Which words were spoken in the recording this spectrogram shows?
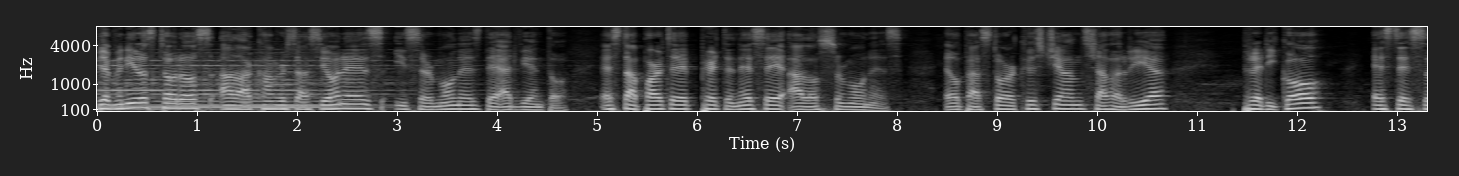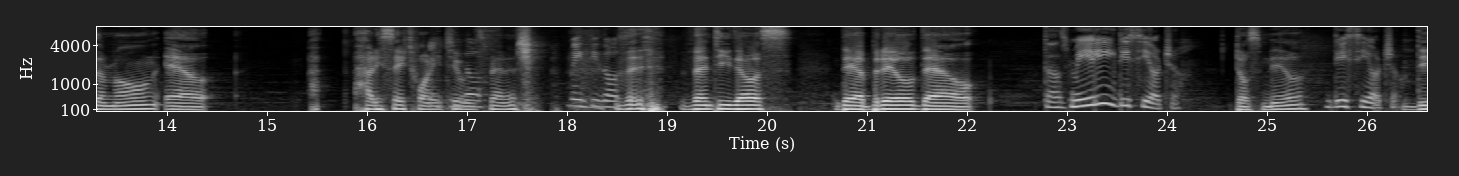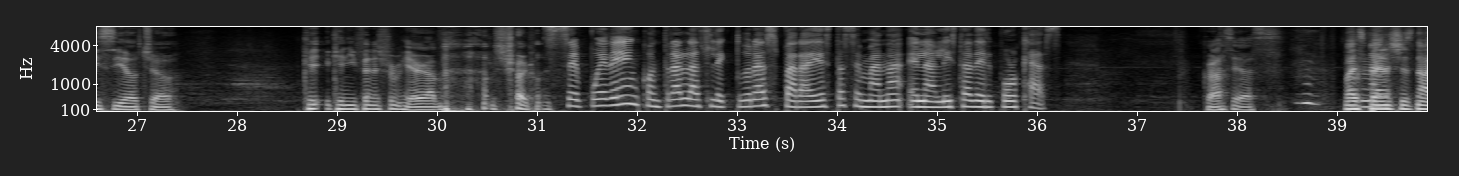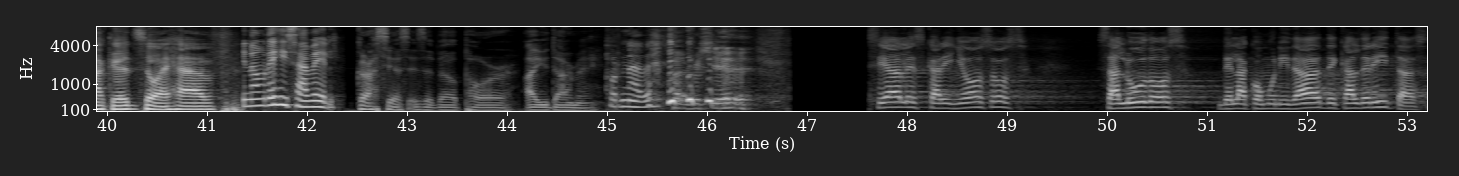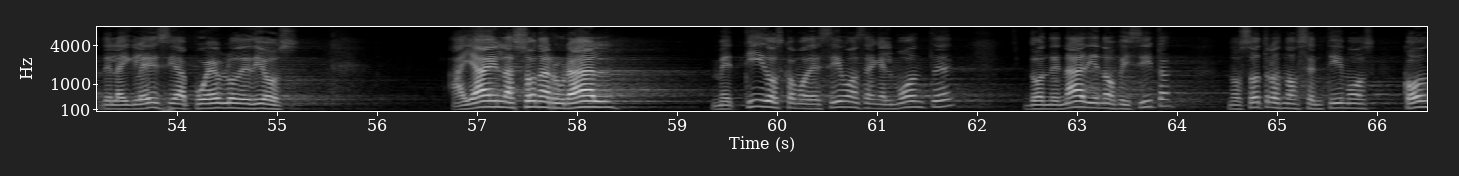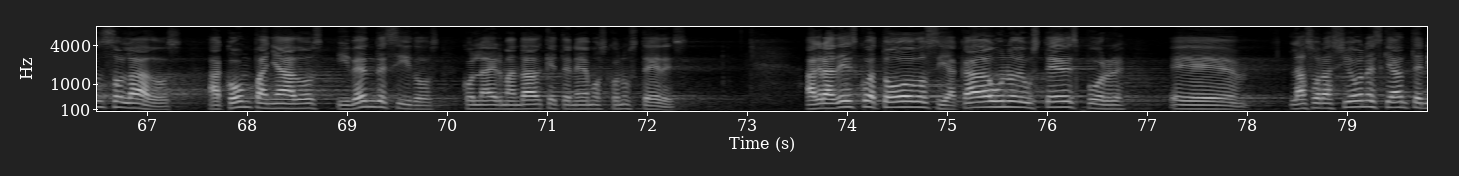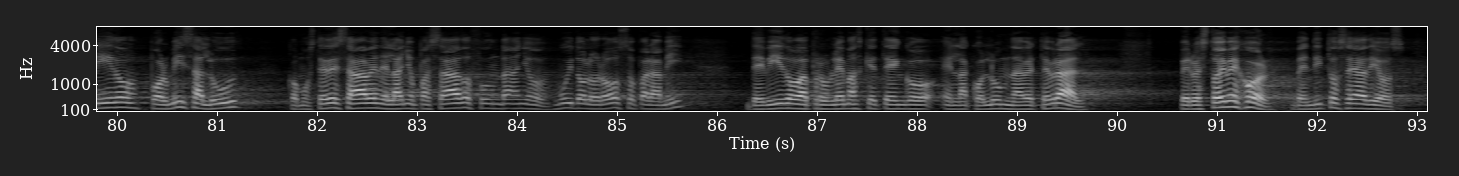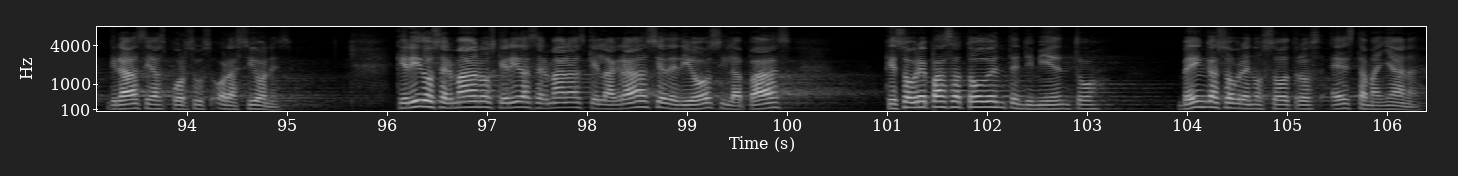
Bienvenidos todos a las conversaciones y sermones de Adviento. Esta parte pertenece a los sermones. El pastor Christian Chavarría predicó este sermón el how do you say 22 in 22. Spanish? 22. Ve- 22 de abril del 2018. 2018. 18. Can, can you finish from here? I'm, I'm struggling. Se puede encontrar las lecturas para esta semana en la lista del podcast. Gracias. My. Spanish is not good, so I have. Mi nombre es Isabel. Gracias, Isabel, por ayudarme. Por nada. especiales, cariñosos saludos de la comunidad de Calderitas, de la iglesia Pueblo de Dios. Allá en la zona rural, metidos, como decimos, en el monte, donde nadie nos visita, nosotros nos sentimos consolados, acompañados y bendecidos con la hermandad que tenemos con ustedes. Agradezco a todos y a cada uno de ustedes por eh, las oraciones que han tenido por mi salud. Como ustedes saben, el año pasado fue un año muy doloroso para mí debido a problemas que tengo en la columna vertebral. Pero estoy mejor, bendito sea Dios. Gracias por sus oraciones. Queridos hermanos, queridas hermanas, que la gracia de Dios y la paz que sobrepasa todo entendimiento, venga sobre nosotros esta mañana.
